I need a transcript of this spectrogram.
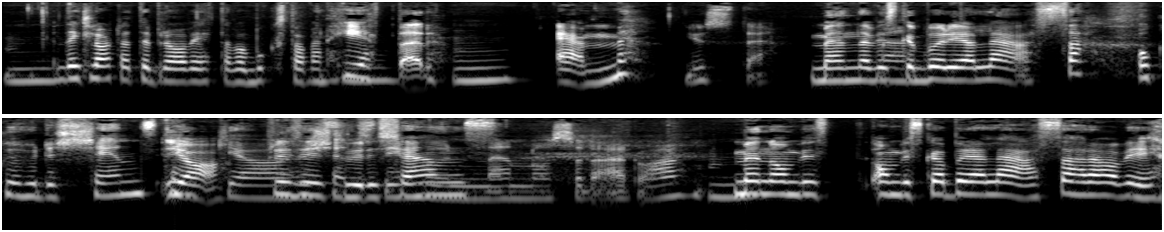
Mm. Det är klart att det är bra att veta vad bokstaven mm. heter. Mm. M. Just det. Men när vi ska börja läsa. Och hur det känns ja, jag. Precis, hur, hur det, det känns. i munnen och sådär då. Mm. Men om vi, om vi ska börja läsa, här har vi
